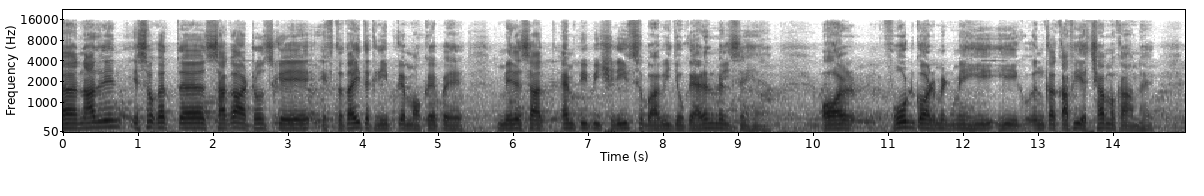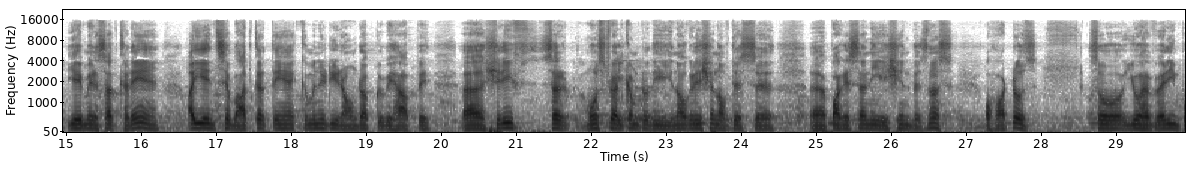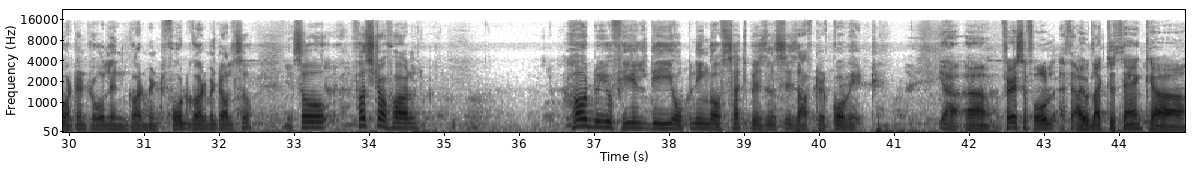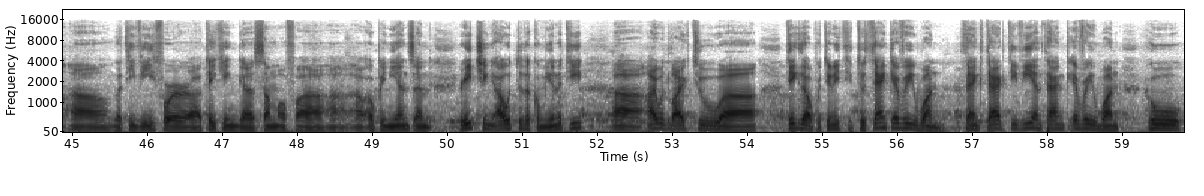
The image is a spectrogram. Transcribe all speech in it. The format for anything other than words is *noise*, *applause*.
Nadreen, इस वक्त saga autos के अफ्ताही तकरीब के मौके पर मेरे साथ एम पी पी शरीफ सबावी, जो कि एरन मिल से हैं, और फोर्ड गवर्नमेंट में ही ही उनका काफ़ी अच्छा मकाम है। ये मेरे साथ खड़े हैं। आइए इनसे बात करते हैं कम्युनिटी राउंड अप के बिहाब पे। Sharif sir most welcome to the inauguration of this Pakistani Asian business of autos So you have very important role in government, Ford government also. Yes. So first of all, how do you feel the opening of such businesses after COVID? Yeah, uh, first of all, I would like to thank uh, uh, the TV for uh, taking uh, some of uh, our opinions and reaching out to the community. I would like to take the opportunity to thank everyone, thank Tag TV, and thank everyone who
